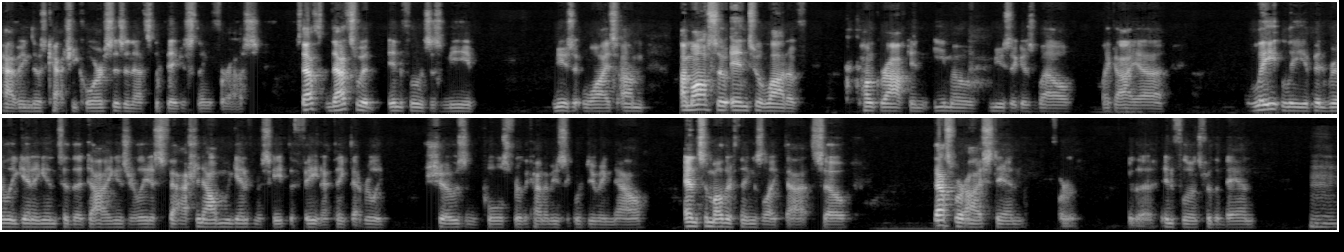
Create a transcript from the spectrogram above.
having those catchy choruses, and that's the biggest thing for us. So that's that's what influences me music wise. Um, I'm also into a lot of punk rock and emo music as well. Like I uh, lately have been really getting into the "Dying Is Your Latest Fashion" album again from Escape the Fate, and I think that really shows and pulls for the kind of music we're doing now, and some other things like that. So that's where I stand for for the influence for the band. Mm-hmm.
